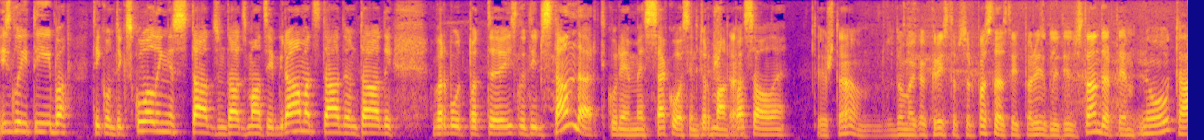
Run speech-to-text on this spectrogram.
Izglītība, tik un tik skoliņas, tādas un tādas mācību grāmatas, tādi un tādi varbūt pat eh, izglītības standarti, kuriem mēs sekosim Tieši turpmāk tā. pasaulē. Tieši tā. Es domāju, ka Kristaps var pastāstīt par izglītības standartiem. Nu, tā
